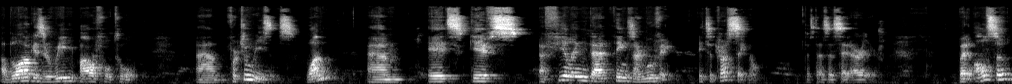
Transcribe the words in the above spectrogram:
a blog is a really powerful tool um, for two reasons. One, um, it gives a feeling that things are moving. It's a trust signal, just as I said earlier. But also,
